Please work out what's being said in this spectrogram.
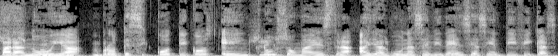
paranoia, brotes psicóticos e incluso, maestra, hay algunas evidencias científicas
